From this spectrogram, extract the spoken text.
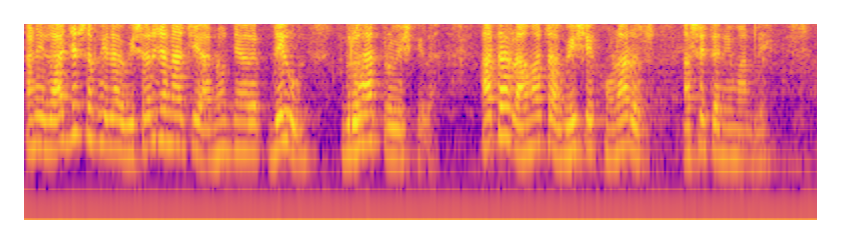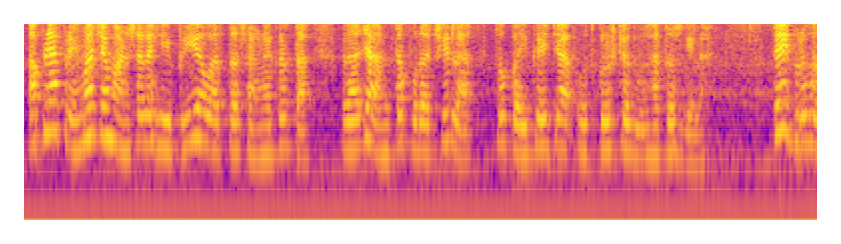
आणि राज्यसभेला विसर्जनाची अनुज्ञा देऊन गृहात प्रवेश केला. आता रामाचा अभिषेक होणारच असे त्यांनी मानले. आपल्या प्रेमाच्या माणसाला ही प्रिय वार्ता सांगण्याकरता राजा अंतपुरात शिरला तो कैकईच्या उत्कृष्ट गृहातच गेला. ते गृह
